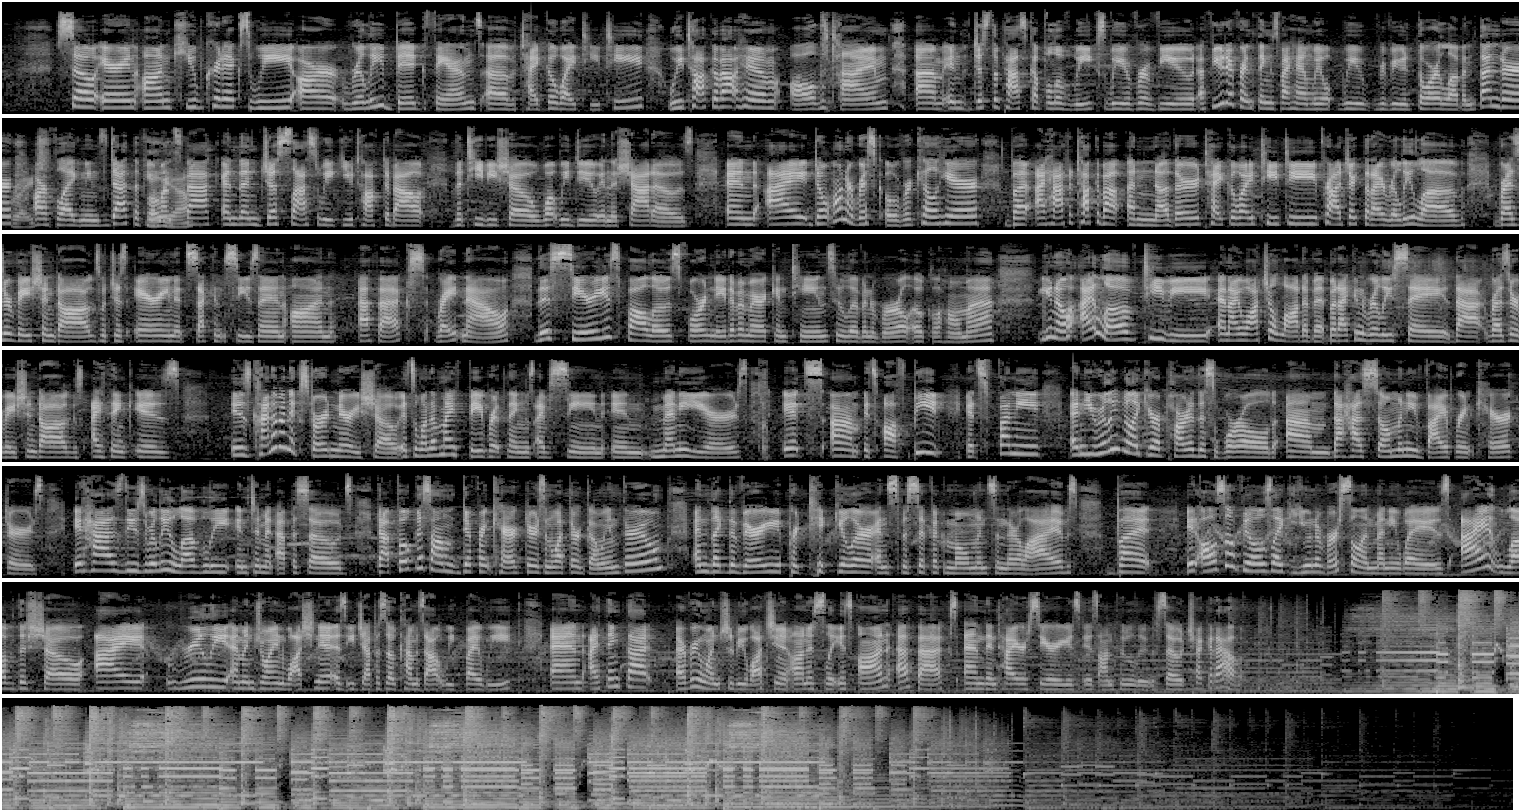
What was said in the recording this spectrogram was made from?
So, Aaron, on Cube Critics, we are really big fans of Taika Waititi. We talk about him all the time. Um, in just the past couple of weeks, we've reviewed a few different things by him. We, we reviewed Thor: Love and Thunder, Right. Our Flag Means Death a few Oh, months yeah. back, and then just last week you talked about the TV show What We Do in the Shadows. And I don't want to risk overkill here, but I have to talk about another Taika Waititi project that I really love, Reservation Dogs, which is airing its second season on FX right now. This series follows four Native American teens who live in rural Oklahoma. You know, I love TV and I watch a lot of it, but I can really say that Reservation Dogs, I think, is is kind of an extraordinary show. It's one of my favorite things I've seen in many years. It's um, it's offbeat, it's funny, and you really feel like you're a part of this world um, that has so many vibrant characters. It has these really lovely, intimate episodes that focus on different characters and what they're going through, and like the very particular and specific moments in their lives. But it also feels like universal in many ways. I love the show. I really am enjoying watching it as each episode comes out week by week. And I think that everyone should be watching it, honestly. It's on FX, and the entire series is on Hulu. So check it out.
